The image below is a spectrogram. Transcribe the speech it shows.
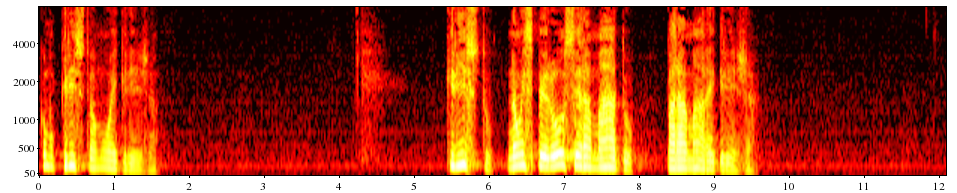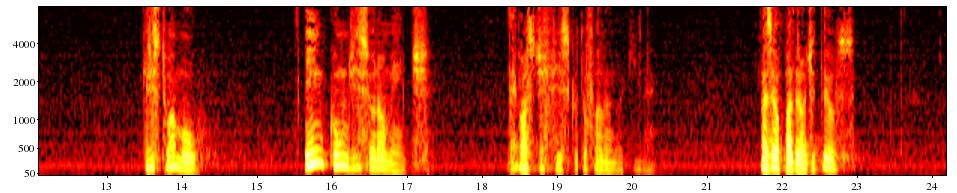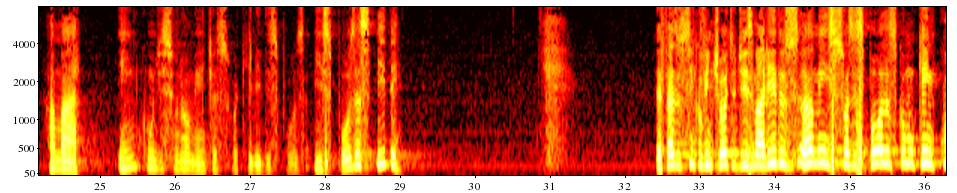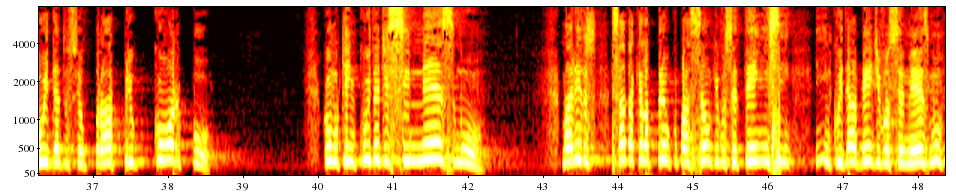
como Cristo amou a igreja. Cristo não esperou ser amado para amar a igreja. Cristo amou incondicionalmente. Negócio difícil que eu estou falando aqui, né? Mas é o padrão de Deus. Amar incondicionalmente a sua querida esposa. E esposas, idem. Efésios 5, 28 diz: Maridos, amem suas esposas como quem cuida do seu próprio corpo, como quem cuida de si mesmo. Maridos, sabe aquela preocupação que você tem em, si, em cuidar bem de você mesmo,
